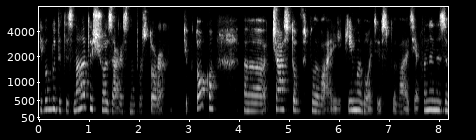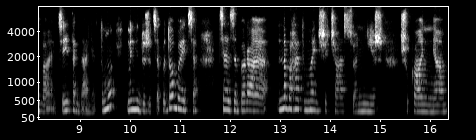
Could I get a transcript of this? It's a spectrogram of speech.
і ви будете знати, що зараз на просторах Тіктоку е, часто впливає, які мелодії вспливають, як вони називаються і так далі. Тому мені дуже це подобається. Це забирає набагато менше часу, ніж шукання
